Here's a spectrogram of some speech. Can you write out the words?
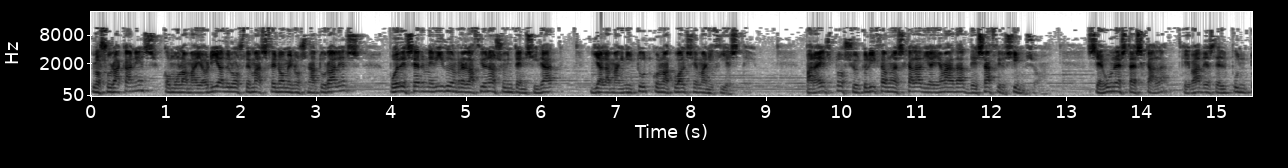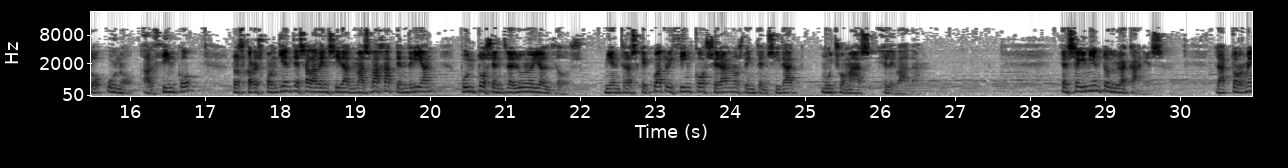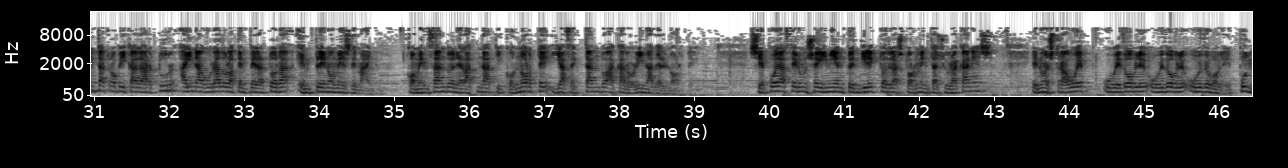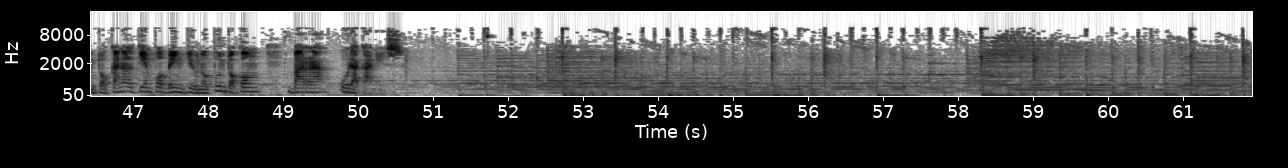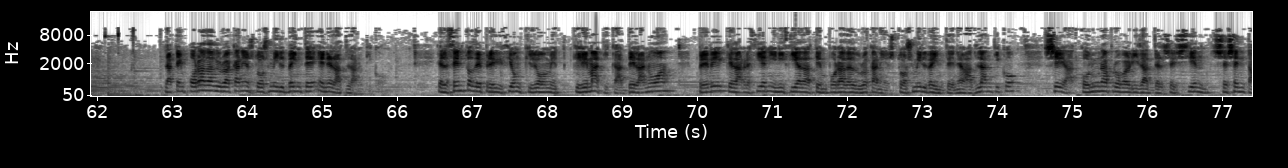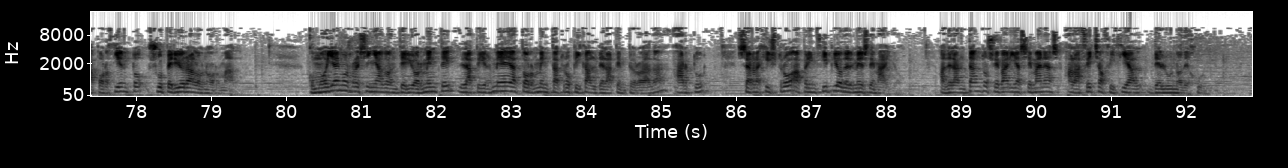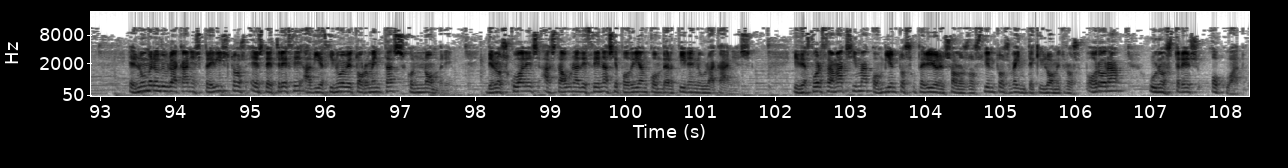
Los huracanes, como la mayoría de los demás fenómenos naturales, puede ser medido en relación a su intensidad y a la magnitud con la cual se manifieste. Para esto se utiliza una escala llamada de Saffir-Simpson. Según esta escala, que va desde el punto 1 al 5, los correspondientes a la densidad más baja tendrían puntos entre el 1 y el 2, mientras que 4 y 5 serán los de intensidad mucho más elevada. El seguimiento de huracanes. La tormenta tropical Artur ha inaugurado la temperatura en pleno mes de mayo, comenzando en el Atlántico Norte y afectando a Carolina del Norte. Se puede hacer un seguimiento en directo de las tormentas y huracanes en nuestra web www.canaltiempo21.com barra huracanes. La temporada de huracanes 2020 en el Atlántico. El Centro de Predicción Climática de la NOAA prevé que la recién iniciada temporada de huracanes 2020 en el Atlántico sea con una probabilidad del 60% superior a lo normal. Como ya hemos reseñado anteriormente, la primera tormenta tropical de la temporada, Arthur, se registró a principio del mes de mayo, adelantándose varias semanas a la fecha oficial del 1 de junio. El número de huracanes previstos es de 13 a 19 tormentas con nombre, de los cuales hasta una decena se podrían convertir en huracanes. y de fuerza máxima con vientos superiores a los 220 km por hora, unos 3 o 4.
